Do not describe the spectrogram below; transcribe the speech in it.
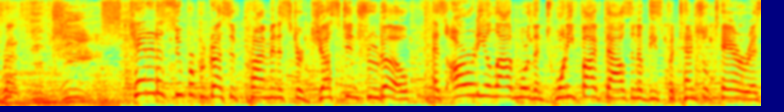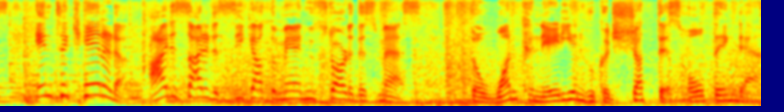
refugees. Canada's super progressive Prime Minister Justin Trudeau has already allowed more than 25,000 of these potential terrorists into Canada. I decided to seek out the man who started this mess, the one Canadian who could shut this whole thing down.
